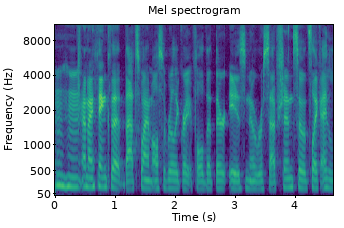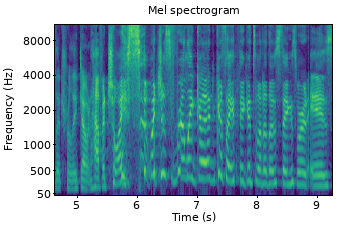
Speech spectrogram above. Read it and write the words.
Mm-hmm. And I think that that's why I'm also really grateful that there is no reception. So it's like I literally don't have a choice, which is really good because I think it's one of those things where it is.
